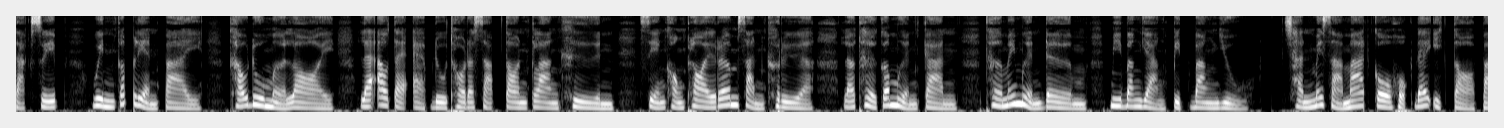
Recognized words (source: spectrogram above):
จากทริปวินก็เปลี่ยนไป เขาดูเหม่อลอย และเอาแต่แอบดูโทรศัพท์ตอนกลางคืน เสียงของพลอยเริ่มสั่นเครือ แล้วเธอก็เหมือนกัน เธอไม่เหมือนเดิม มีบางอย่างปิดบังอยู่ ฉันไม่สามารถโกหกได้อีกต่อไป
